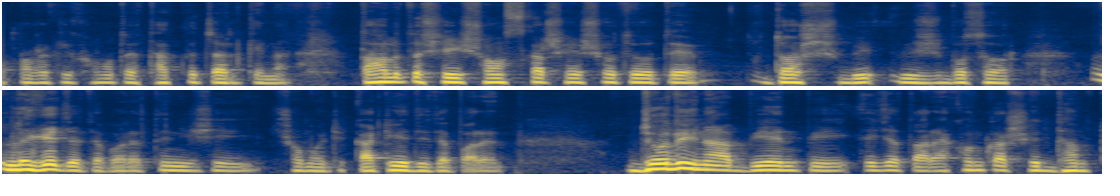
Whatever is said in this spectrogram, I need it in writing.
আপনারা কি ক্ষমতায় থাকতে চান কিনা তাহলে তো সেই সংস্কার শেষ হতে হতে দশ বিশ বছর লেগে যেতে পারে। তিনি সেই সময়টি কাটিয়ে দিতে পারেন। যদি না বিএনপি এই যে তার এখনকার সিদ্ধান্ত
